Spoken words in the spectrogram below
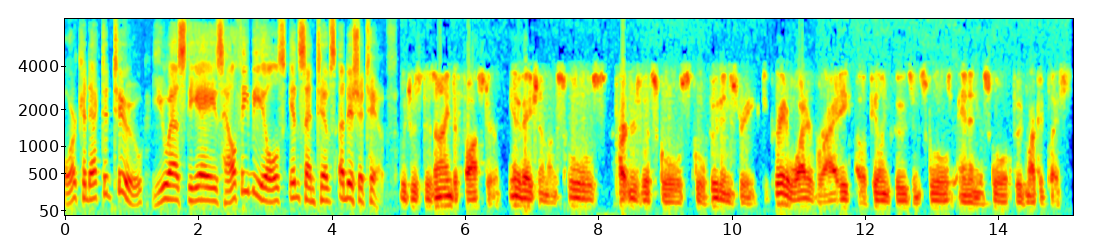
or connected to USDA's Healthy Meals Incentives Initiative. which was designed to foster innovation among schools, partners with schools, school food industry, to create a wider variety of appealing foods in schools and in the school food marketplace.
